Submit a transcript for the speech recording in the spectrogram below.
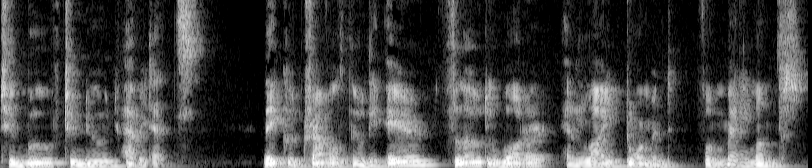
to move to new habitats. They could travel through the air, float in water, and lie dormant for many months.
